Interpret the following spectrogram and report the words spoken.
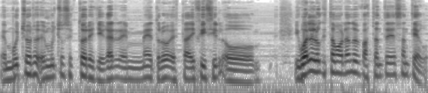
en muchos en muchos sectores llegar en metro está difícil o igual es lo que estamos hablando es bastante de Santiago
